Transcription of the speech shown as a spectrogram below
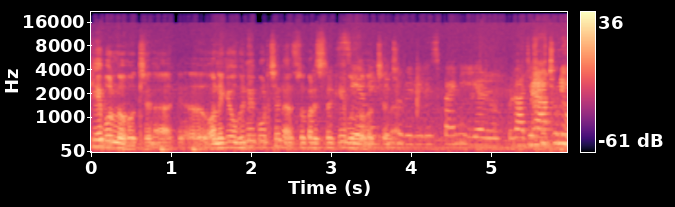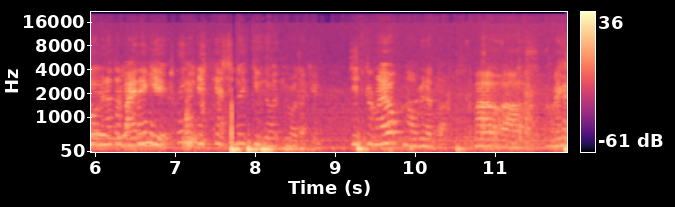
কে বলল হচ্ছে না? অনেকে অভিনয় করছে না সুপারস্টার কে বলল হচ্ছে না? ছবি রিলিজ পায়নি ইয়ার রাজের ভাইয়া, কি আপনি ছবি ইয়ে বাইরে গিয়ে? সাকিবকে আসলে কীভাবে কীভাবে দেখেন? চিত্রনায়ক না অভিনেতা? বা মেগা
